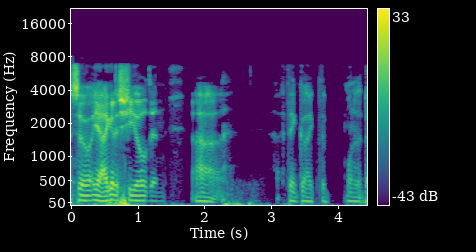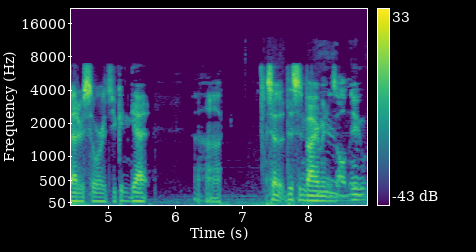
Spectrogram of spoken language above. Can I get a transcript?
So yeah, I got a shield, and uh, I think like the one of the better swords you can get. Uh, so this environment is all new.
